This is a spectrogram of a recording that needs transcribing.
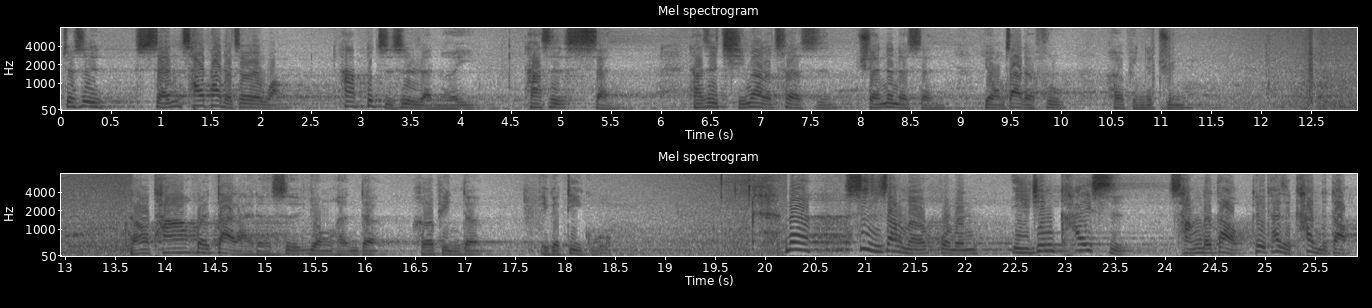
就是神差派的这位王，他不只是人而已，他是神，他是奇妙的策士，全能的神，永在的父，和平的君。然后他会带来的是永恒的和平的一个帝国。那事实上呢，我们已经开始尝得到，可以开始看得到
